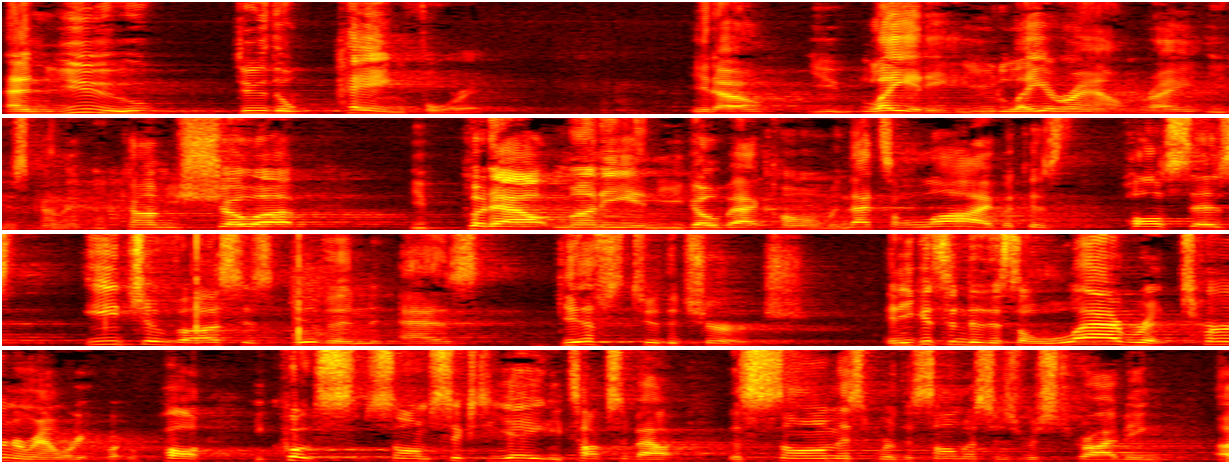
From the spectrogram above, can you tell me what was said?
and you do the paying for it. You know, you laity, you lay around, right? You just kind of, you come, you show up, you put out money, and you go back home. And that's a lie because Paul says each of us is given as gifts to the church. And he gets into this elaborate turnaround where Paul, he quotes Psalm 68. He talks about the psalmist, where the psalmist is describing a,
